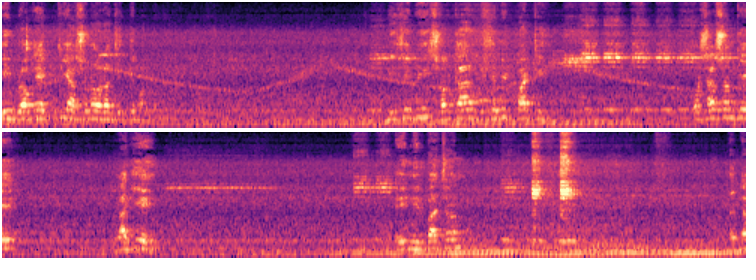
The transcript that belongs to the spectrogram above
এই ব্লকে একটি আসনে ওরা জিততে পারবে। বিজেপি সরকার বিজেপি পার্টি প্রশাসনকে লাগিয়ে এই নির্বাচন একটা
